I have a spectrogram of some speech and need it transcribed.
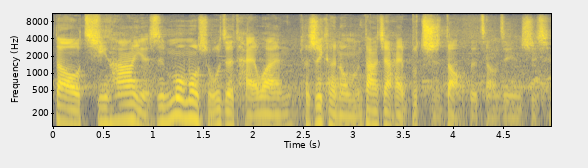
到其他也是默默守护着台湾，可是可能我们大家还不知道的这样这件事情。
